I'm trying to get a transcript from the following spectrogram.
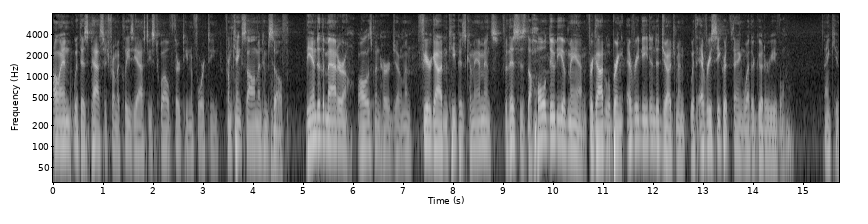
I'll end with this passage from Ecclesiastes 12, 13, and 14 from King Solomon himself. The end of the matter, all has been heard, gentlemen. Fear God and keep his commandments, for this is the whole duty of man. For God will bring every deed into judgment with every secret thing, whether good or evil. Thank you.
